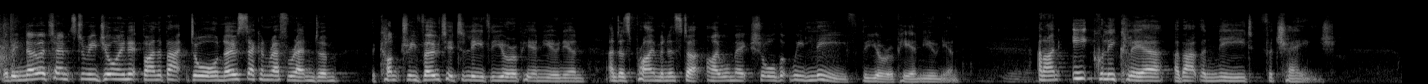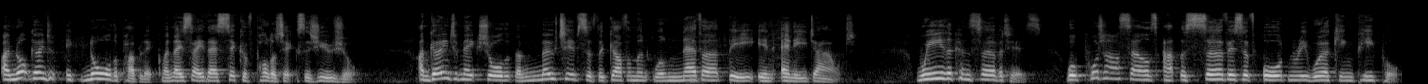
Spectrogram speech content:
There'll be no attempts to rejoin it by the back door, no second referendum. The country voted to leave the European Union, and as Prime Minister, I will make sure that we leave the European Union. And I'm equally clear about the need for change. I'm not going to ignore the public when they say they're sick of politics as usual. I'm going to make sure that the motives of the government will never be in any doubt. We, the Conservatives, will put ourselves at the service of ordinary working people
